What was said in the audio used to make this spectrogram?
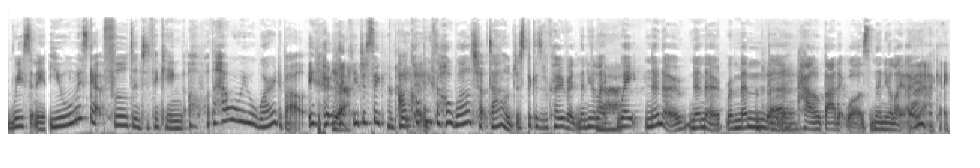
recently, you always get fooled into thinking, oh, what the hell were we all worried about? You know, yeah, like you just think, completely. I can't believe the whole world shut down just because of COVID. And then you're yeah. like, wait, no, no, no, no. Remember completely. how bad it was. And then you're like, oh, yeah, yeah okay.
